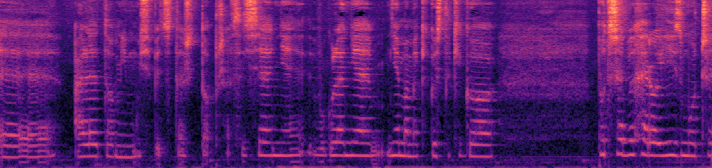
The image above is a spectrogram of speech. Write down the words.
Y ale to mi musi być też dobrze. W sensie nie, w ogóle nie, nie mam jakiegoś takiego potrzeby heroizmu, czy,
